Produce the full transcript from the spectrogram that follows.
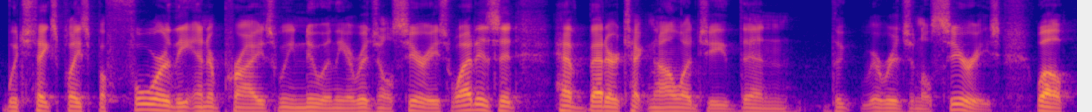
which takes place before the Enterprise we knew in the original series, why does it have better technology than the original series? Well,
